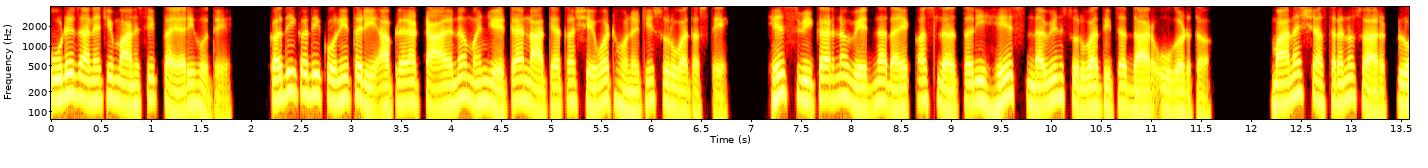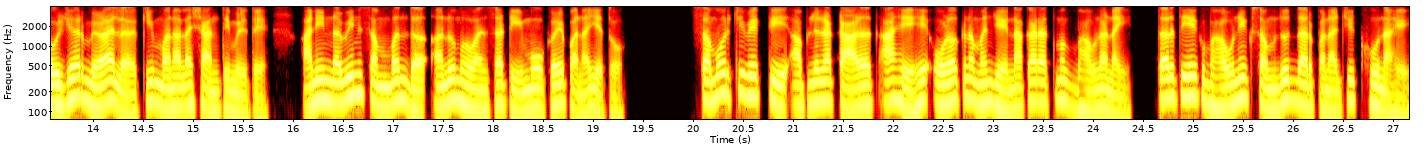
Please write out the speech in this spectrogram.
पुढे जाण्याची मानसिक तयारी होते. कधी कधी कोणीतरी आपल्याला टाळणं म्हणजे त्या नात्याचा शेवट होण्याची सुरुवात असते. हे स्वीकारणं वेदनादायक असलं तरी हेच नवीन सुरुवातीचं दार उघडतं. मानसशास्त्रानुसार क्लोजर मिळालं की मनाला शांती मिळते आणि नवीन संबंध अनुभवांसाठी मोकळेपणा येतो. समोरची व्यक्ती आपल्याला टाळत आहे हे ओळखणं म्हणजे नकारात्मक भावना नाही तर ती एक भावनिक समजूतदारपणाची खून आहे.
